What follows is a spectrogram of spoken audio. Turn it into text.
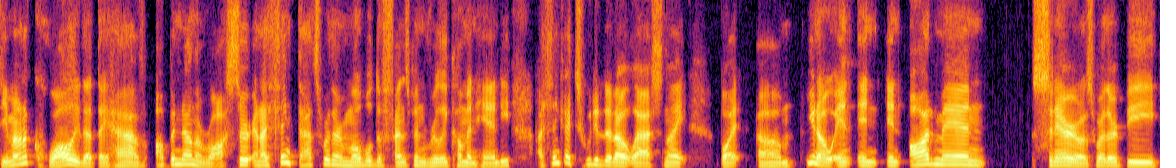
the amount of quality that they have up and down the roster, and I think that's where their mobile defensemen really come in handy. I think I tweeted it out last night, but um, you know, in in in odd man scenarios, whether it be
